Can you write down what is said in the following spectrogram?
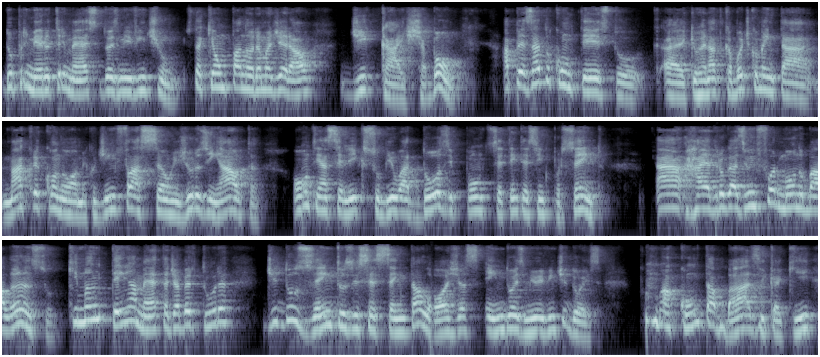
do primeiro trimestre de 2021. Isso daqui é um panorama geral de caixa. Bom, apesar do contexto é, que o Renato acabou de comentar, macroeconômico, de inflação e juros em alta, ontem a Selic subiu a 12,75%, a Raia informou no balanço que mantém a meta de abertura de 260 lojas em 2022. Uma conta básica aqui,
